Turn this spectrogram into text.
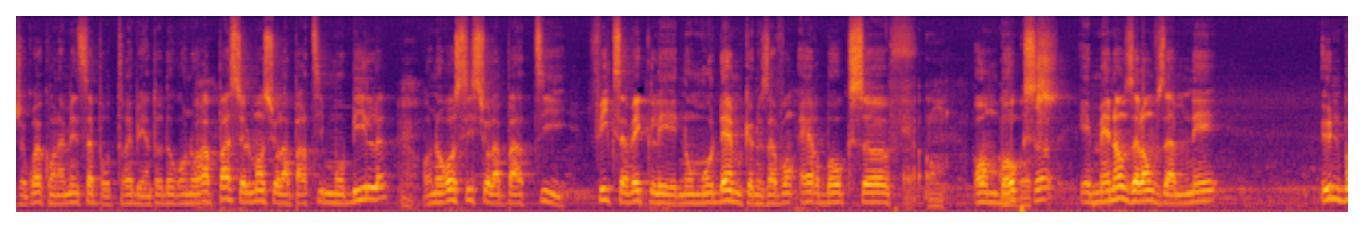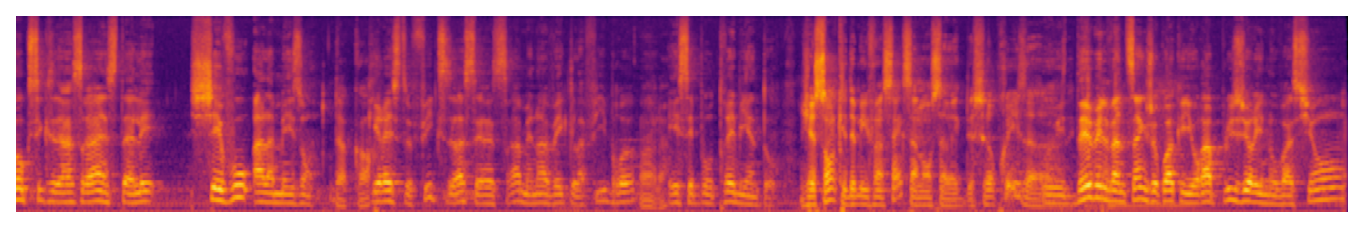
Je crois qu'on amène ça pour très bientôt. Donc on n'aura pas seulement sur la partie mobile, hum. on aura aussi sur la partie fixe avec les, nos modems que nous avons Airbox, Homebox. Et maintenant, nous allons vous amener une box qui sera installée chez vous à la maison. D'accord. Qui reste fixe, là, ça restera maintenant avec la fibre. Et c'est pour très bientôt. Je sens que 2025 s'annonce avec des surprises. Euh. Oui, 2025, je crois qu'il y aura plusieurs innovations hum.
